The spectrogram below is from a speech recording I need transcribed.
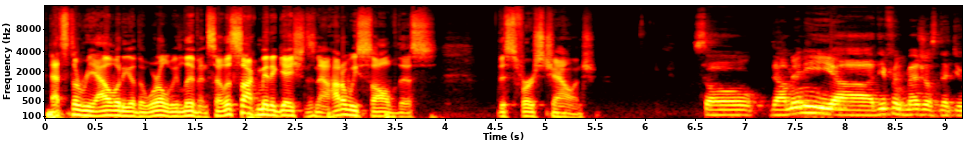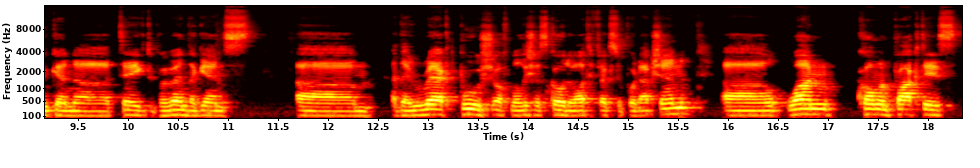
that's the reality of the world we live in. So let's talk mitigations now. How do we solve this this first challenge? So there are many uh, different measures that you can uh, take to prevent against um, a direct push of malicious code or artifacts to production. Uh, one common practice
